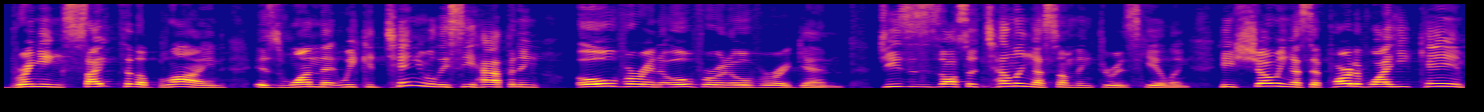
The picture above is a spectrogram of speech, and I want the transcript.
bringing sight to the blind is one that we continually see happening over and over and over again. Jesus is also telling us something through his healing. He's showing us that part of why he came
